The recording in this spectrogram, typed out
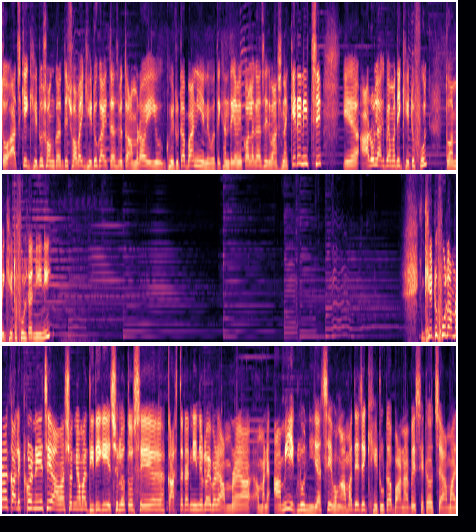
তো আজকে ঘেটু সংক্রান্তি, সবাই ঘেটু গাইতে আসবে, তো আমরাও এই ঘেটুটা বানিয়ে নেব। তো এখান থেকে আমি কলা গাছের বাসনা কেটে নিচ্ছি। আরও লাগবে আমাদের ঘেটু ফুল, তো আমি ঘেটু ফুলটা নিয়ে নিই। ঘেটু ফুল আমরা কালেক্ট করে নিয়েছি। আমার সঙ্গে আমার দিদি গিয়েছিল, তো সে কাস্তাটা নিয়ে নিল। এবারে আমরা মানে আমি এগুলো নিয়ে যাচ্ছি এবং আমাদের যে ঘেটুটা বানাবে সেটা হচ্ছে আমার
